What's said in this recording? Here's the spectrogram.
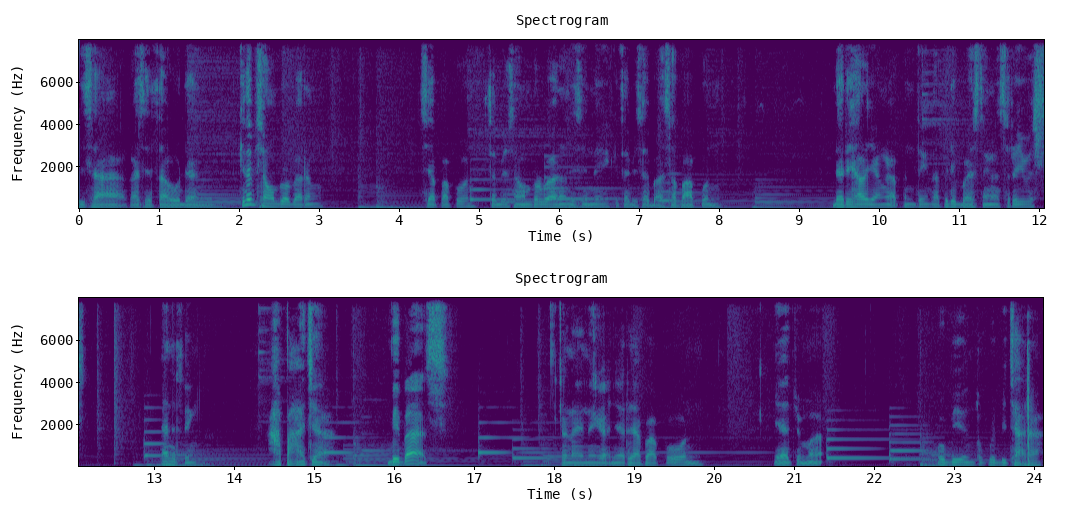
bisa kasih tahu dan kita bisa ngobrol bareng. Siapa pun kita bisa ngobrol bareng di sini kita bisa bahas apa pun. Dari hal yang nggak penting tapi dibahas dengan serius anything. Apa aja. Bebas. Karena ini nggak nyari apa pun. Ya cuma hobi untuk berbicara.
